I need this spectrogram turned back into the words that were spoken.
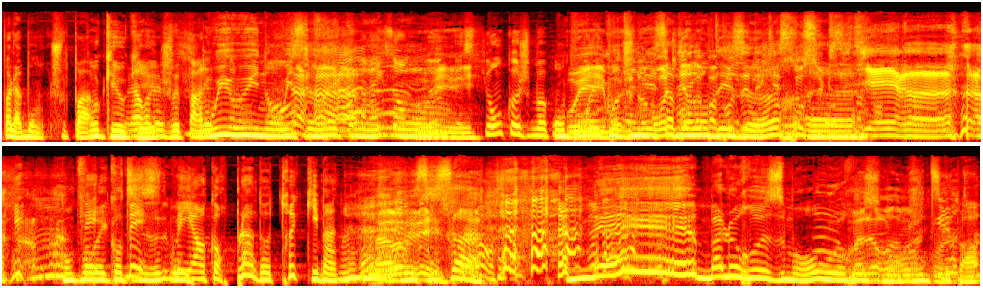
Voilà, bon, je veux pas. Ok, ok. voilà, je vais parler. Oui, oui, non, oui, c'est vrai Par qu'on- exemple, on- une oui, oui. question que je me On pose. pourrait moi, je continuer me ça de pendant pas des poser des heures. questions euh, subsidiaires. euh. on pourrait mais, continuer. mais- oui. il y a encore plein d'autres trucs qui m'intéressent. Ah Oui, oui. c'est ça. Mais malheureusement ou heureusement, je ne sais pas.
